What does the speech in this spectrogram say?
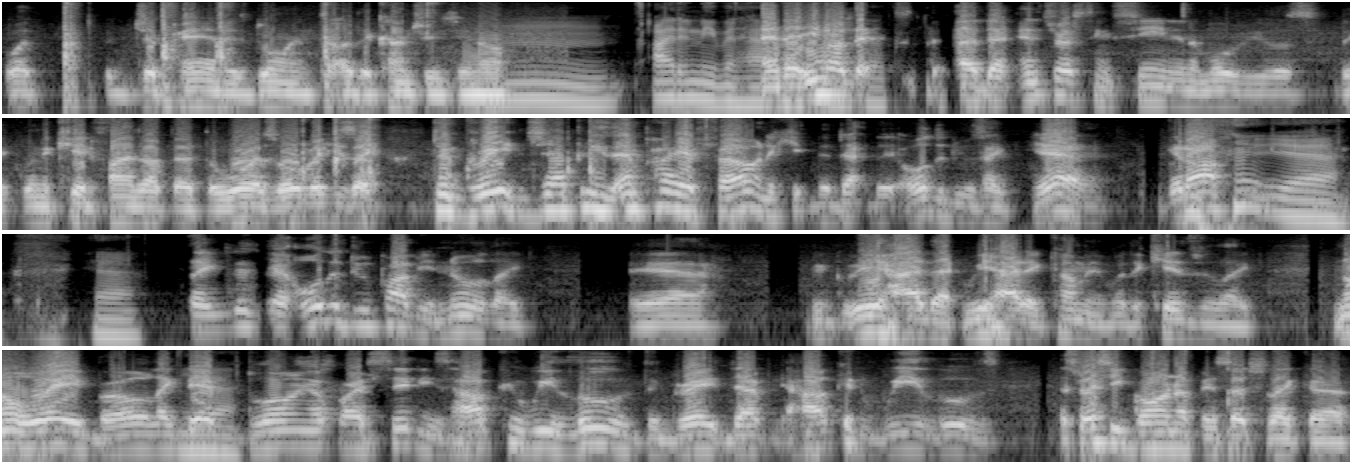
what Japan is doing to other countries. You know. Mm, I didn't even have. And that then, you know, uh, the interesting scene in the movie was like when the kid finds out that the war is over, he's like, "The great Japanese empire fell," and the, kid, the, the older dude was like, "Yeah, get off." yeah, yeah, Like the, the older dude probably knew, like, "Yeah, we, we had that, we had it coming," but the kids were like, "No way, bro! Like they're Yeah. blowing up our cities. How could we lose the great Jap? How could we lose?" Especially growing up in such like a,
